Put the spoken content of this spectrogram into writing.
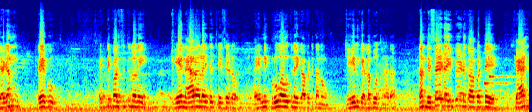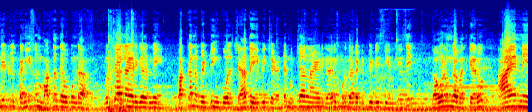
జగన్ రేపు ఎట్టి పరిస్థితుల్లోని ఏ నేరాలు అయితే చేశాడో అవన్నీ ప్రూవ్ అవుతున్నాయి కాబట్టి తను జైలుకి వెళ్ళబోతున్నాడా? తను డిసైడ్ అయిపోయాడు కాబట్టి క్యాండిడేట్లు కనీసం మద్దతు ఇవ్వకుండా ముత్యాల నాయుడు గారిని పక్కన పెట్టి ఇంకోళ్ళ చేత వేయించాడంటే ముత్యాల నాయుడు గారు ఇప్పుడు దాకా డిప్యూటీ సీఎం చేసి గౌరవంగా బతికారు. ఆయన్ని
